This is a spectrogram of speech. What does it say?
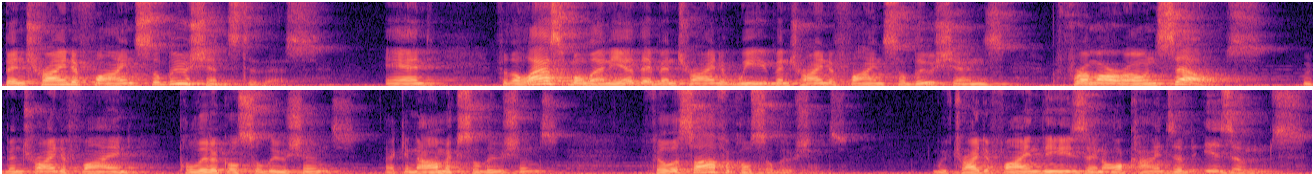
been trying to find solutions to this. And for the last millennia, they've been trying to, we've been trying to find solutions from our own selves. We've been trying to find political solutions, economic solutions, philosophical solutions. We've tried to find these in all kinds of isms,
